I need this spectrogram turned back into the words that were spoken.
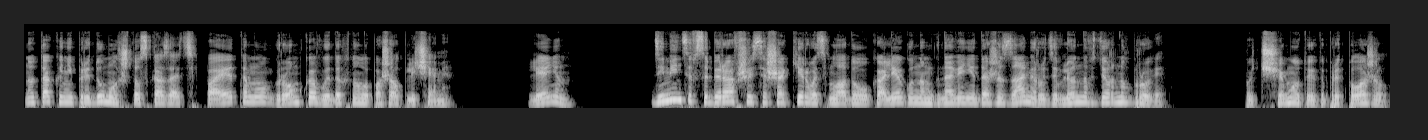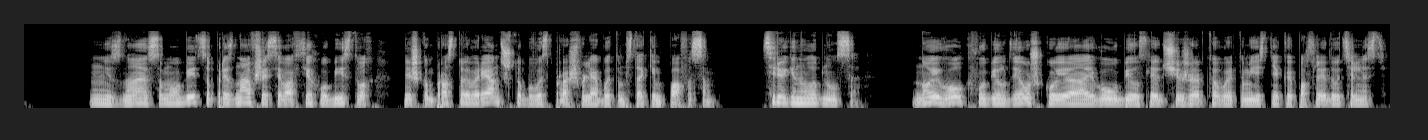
но так и не придумал, что сказать, поэтому громко выдохнул и пожал плечами. «Ленин?» Дементьев, собиравшийся шокировать молодого коллегу, на мгновение даже замер, удивленно вздернув брови. «Почему ты это предположил?» «Не знаю, самоубийца, признавшийся во всех убийствах, слишком простой вариант, чтобы вы спрашивали об этом с таким пафосом». Серегин улыбнулся. «Но и Волков убил девушку, а его убил следующая жертва, в этом есть некая последовательность».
